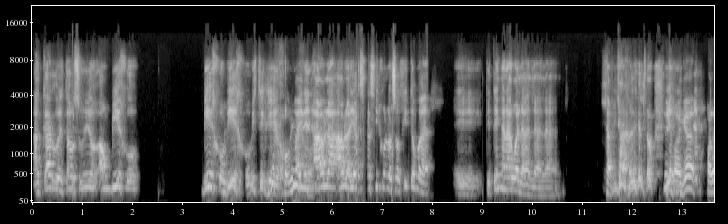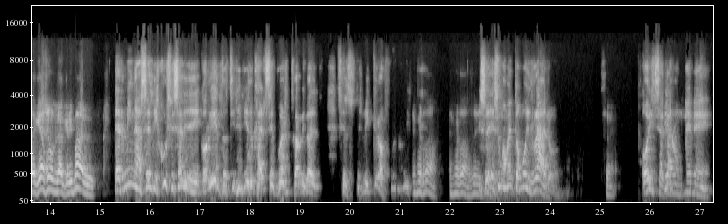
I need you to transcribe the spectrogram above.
a cargo de Estados Unidos a un viejo, viejo, viejo, viste que Viejo, viejo. Biden habla, habla y hace así con los ojitos para eh, que tengan agua la, la, la, la mirada ¿no? Sí, para, que, para que haya un lacrimal. termina hacer discurso y sale de- corriendo, tiene miedo de caerse muerto arriba del, del- del micrófono. ¿viste? Es verdad, es verdad. sí, Es, es un momento muy raro. sí. Hoy sacaron un meme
